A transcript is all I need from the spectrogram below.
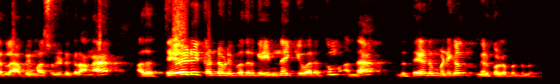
தெரியல அப்படிமா சொல்லிட்டு இருக்கிறாங்க அதை தேடி கண்டுபிடிப்பதற்கு இன்னைக்கு வரைக்கும் அந்த இந்த தேடும் பணிகள் மேற்கொள்ளப்பட்டுள்ளது.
